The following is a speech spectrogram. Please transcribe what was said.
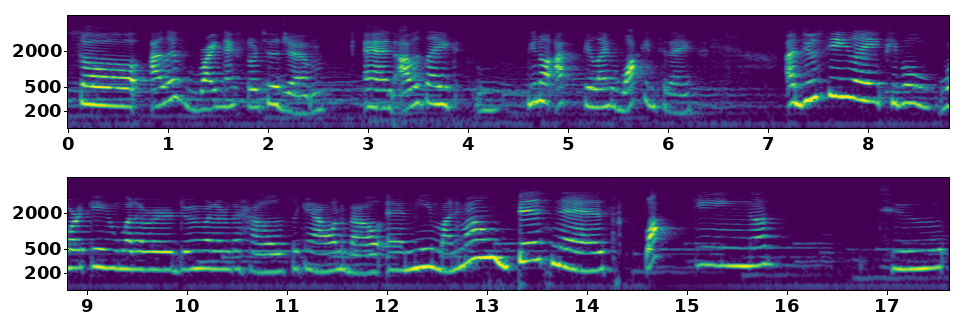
So I live right next door to the gym. And I was like, you know, I feel like walking today. I do see like people working whatever, doing whatever their house, looking out and about, and me minding my own business, walking to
